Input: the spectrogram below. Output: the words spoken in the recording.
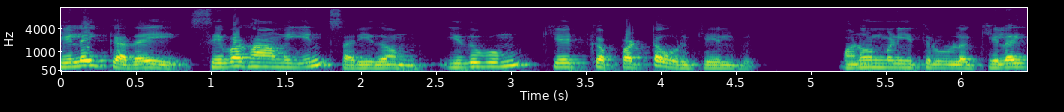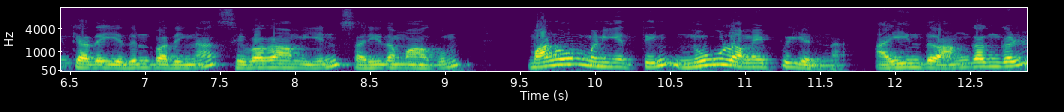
கிளைக்கதை சிவகாமியின் சரிதம். இதுவும் கேட்கப்பட்ட ஒரு கேள்வி. மனோன்மணியத்தில் உள்ள கிளைக்கதை எதுன்னு பார்த்தீங்கன்னா சிவகாமியின் சரிதமாகும். மனோன்மணியத்தின் நூல் அமைப்பு என்ன? ஐந்து அங்கங்கள்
